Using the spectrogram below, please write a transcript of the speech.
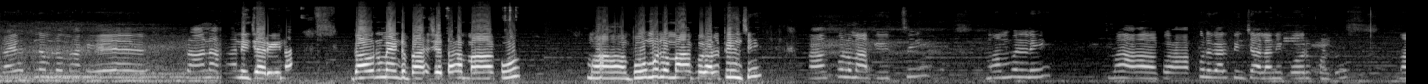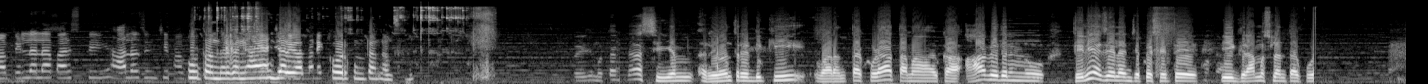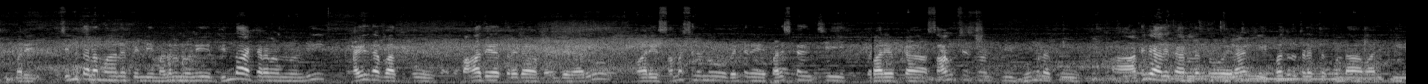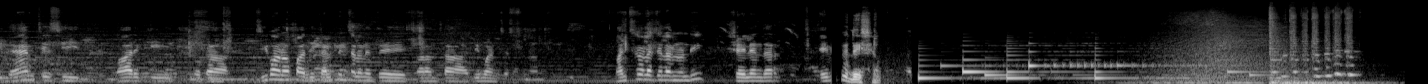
ప్రయత్నంలో మాకు ఏ ప్రాణహాని జరిగిన గవర్నమెంట్ బాధ్యత మాకు మా భూములు మాకు కల్పించి మా హక్కులు మాకు ఇచ్చి మమ్మల్ని మాకు హక్కులు కల్పించాలని కోరుకుంటూ మా పిల్లల పరిస్థితి ఆలోచించి మాకు తొందరగా న్యాయం జరగాలని కోరుకుంటున్నాం సార్. ఇది మొత్తంగా సీఎం రేవంత్ రెడ్డికి వారంతా కూడా తమ యొక్క ఆవేదనను తెలియజేయాలని చెప్పేసి అయితే ఈ గ్రామస్తులంతా కూడా మరి చింతల మానపల్లి మండలంలోని దిందా నుండి హైదరాబాద్కు పాదయాత్రగా బయలుదేరారు. వారి సమస్యలను వెంటనే పరిష్కరించి వారి యొక్క సాగు చేసినటువంటి భూములకు ఆ, అటవీ అధికారులతో ఎలాంటి ఇబ్బందులు తలెత్తకుండా వారికి న్యాయం చేసి వారికి ఒక జీవనోపాధి కల్పించాలనైతే వారంతా డిమాండ్ చేస్తున్నారు. మంచిర్యాల జిల్లా నుండి శైలేందర్ ఏపీ దేశం.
